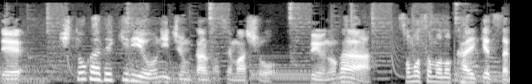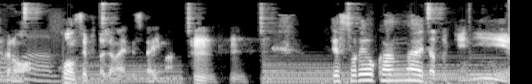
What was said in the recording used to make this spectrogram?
て、人ができるように循環させましょうっていうのが、そもそもの解決策のコンセプトじゃないですか、今。うん。うん。で、それを考えたときに、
